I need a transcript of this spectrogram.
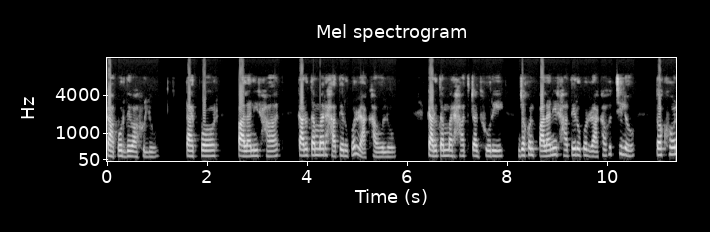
কাপড় দেওয়া হলো। তারপর পালানির হাত কারুতাম্মার হাতের ওপর রাখা হলো। কারুতাম্মার হাতটা ধরে যখন পালানির হাতের ওপর রাখা হচ্ছিল, তখন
